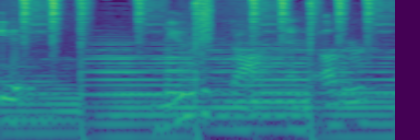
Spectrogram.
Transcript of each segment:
it, music, dot, and other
